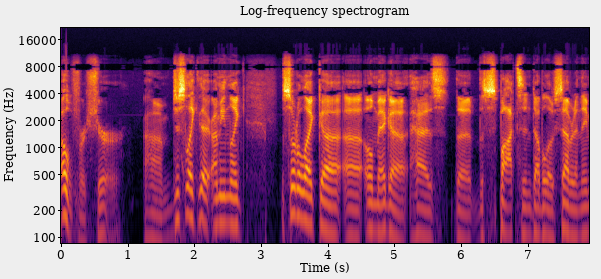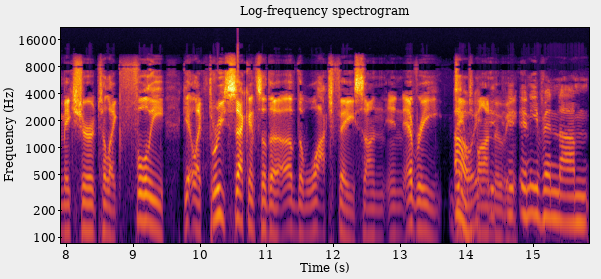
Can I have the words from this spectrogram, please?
oh for sure. Um, just like there, I mean, like sort of like uh, uh, Omega has the the spots in 007, and they make sure to like fully get like three seconds of the of the watch face on in every James oh, Bond movie. i- and even um,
